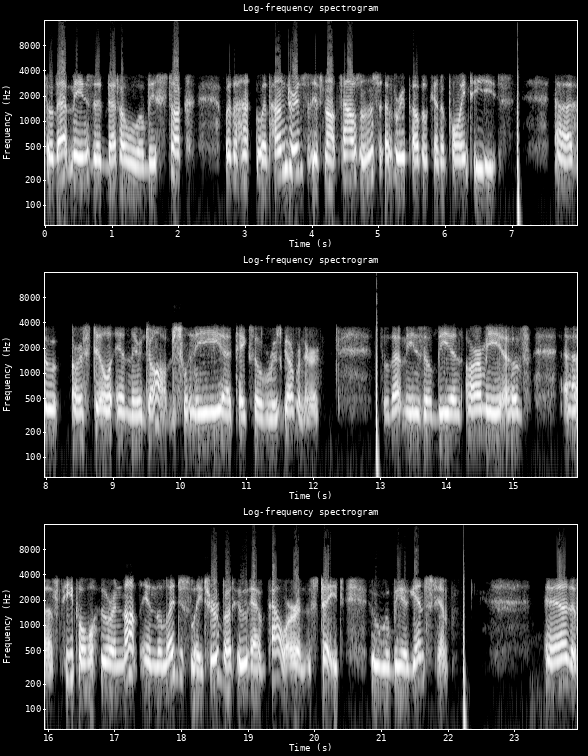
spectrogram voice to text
So that means that Beto will be stuck with, with hundreds, if not thousands, of Republican appointees uh, who are still in their jobs when he uh, takes over as governor. So that means there'll be an army of uh, people who are not in the legislature but who have power in the state who will be against him. And of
